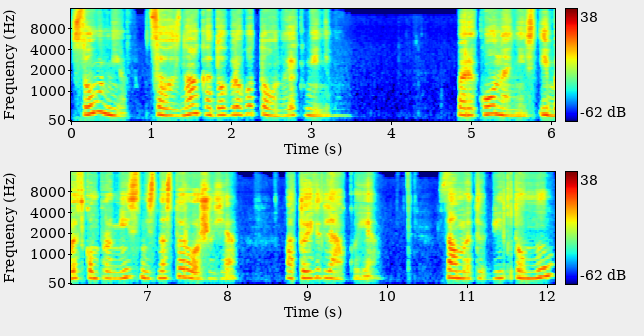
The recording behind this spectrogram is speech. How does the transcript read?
Сумнів це ознака доброго тону, як мінімум. Переконаність і безкомпромісність насторожує, а то й відлякує. Саме тобі тому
